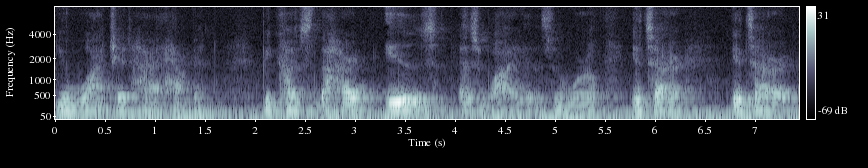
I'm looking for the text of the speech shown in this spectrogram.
you watch it ha- happen because the heart is as wide as the world. It's our, it's our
